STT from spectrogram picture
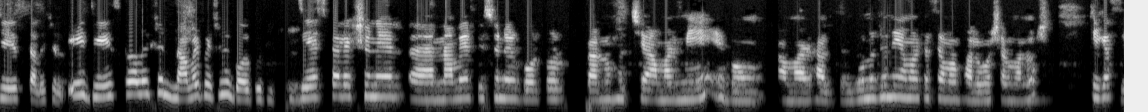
জিএস কালেকশন এই জিএস কালেকশন নামের পেছনে গল্প কি? জিএস কালেকশনের নামের পেছনের গল্পর কারণ হচ্ছে আমার মেয়ে এবং আমার হাজবেন্ড দুজনেই আমার কাছে আমার ভালোবাসার মানুষ। ঠিক আছে?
